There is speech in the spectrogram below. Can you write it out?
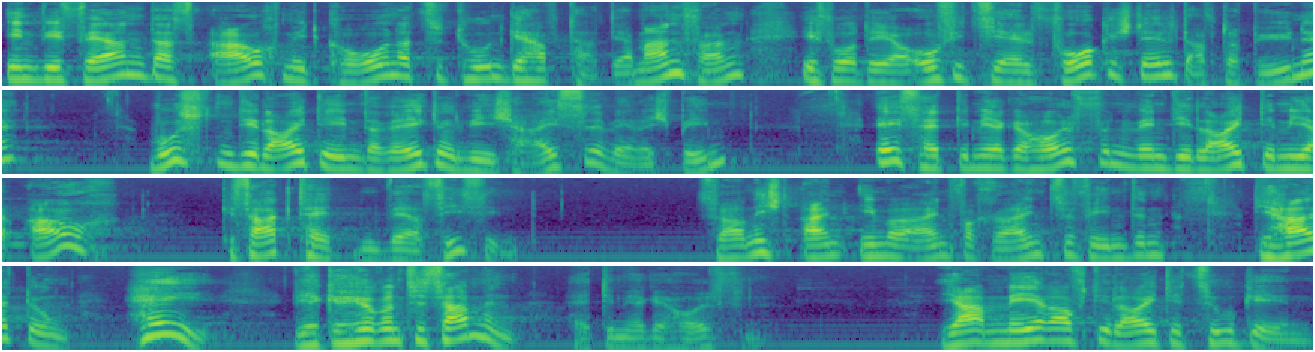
inwiefern das auch mit Corona zu tun gehabt hat. Am Anfang, ich wurde ja offiziell vorgestellt auf der Bühne, wussten die Leute in der Regel, wie ich heiße, wer ich bin. Es hätte mir geholfen, wenn die Leute mir auch gesagt hätten, wer sie sind. Es war nicht ein, immer einfach reinzufinden. Die Haltung, hey, wir gehören zusammen, hätte mir geholfen. Ja, mehr auf die Leute zugehen,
